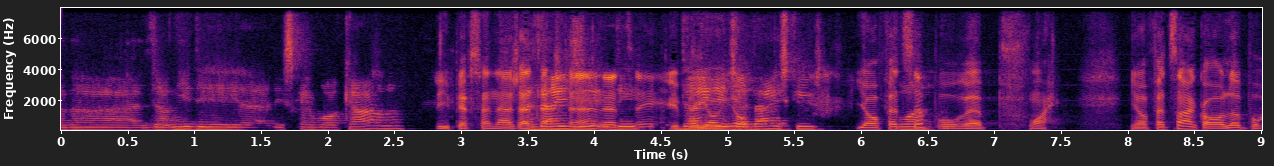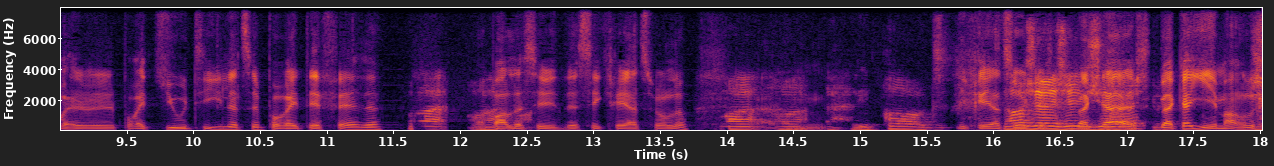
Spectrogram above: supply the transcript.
dans, le dernier des, euh, des Skywalker. Là. Les personnages attachants. Là, des, des, des Jedi, excuse. Ils ont fait ça pour. Euh, ouais. Ils ont fait ça encore là pour, euh, pour être cutie, là, pour être effet. Là. Ouais, On parle de ces, de ces créatures-là. Euh, les pogs. Les créatures. Non, Chewbacca, Chewbacca, il les mange.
